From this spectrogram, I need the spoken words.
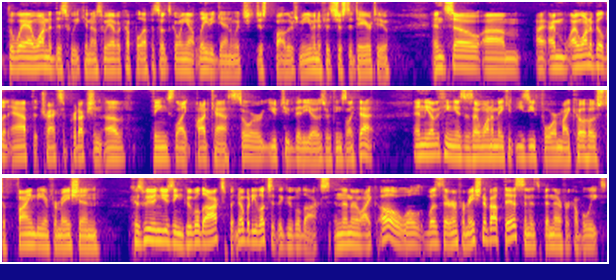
the way I wanted this week. You know, so we have a couple episodes going out late again, which just bothers me, even if it's just a day or two. And so um, I, I'm, I want to build an app that tracks the production of things like podcasts or YouTube videos or things like that. And the other thing is, is I want to make it easy for my co-host to find the information because we've been using Google Docs, but nobody looks at the Google Docs. And then they're like, oh, well, was there information about this? And it's been there for a couple weeks.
